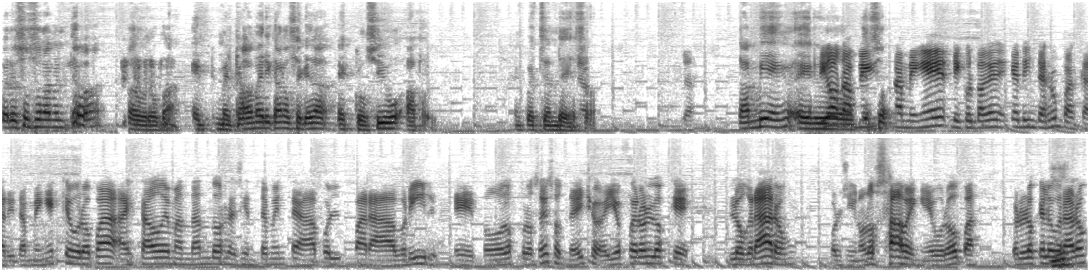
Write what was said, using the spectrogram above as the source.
Pero eso solamente va para Europa. El mercado americano se queda exclusivo Apple. En cuestión de eso. También, también, es, disculpa que, te interrumpas, Cari, también es que Europa ha estado demandando recientemente a Apple para abrir eh, todos los procesos. De hecho, ellos fueron los que lograron, por si no lo saben, Europa, fueron los que lograron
